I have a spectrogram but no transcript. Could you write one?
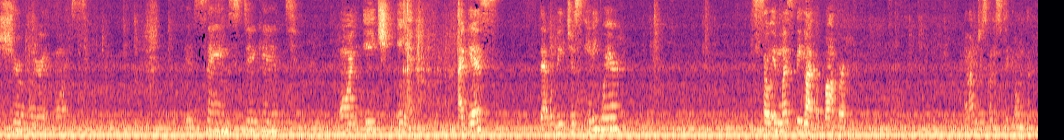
sure where it wants. It's saying stick it on each end. I guess that would be just anywhere. So it must be like a bumper. And I'm just gonna stick it on the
